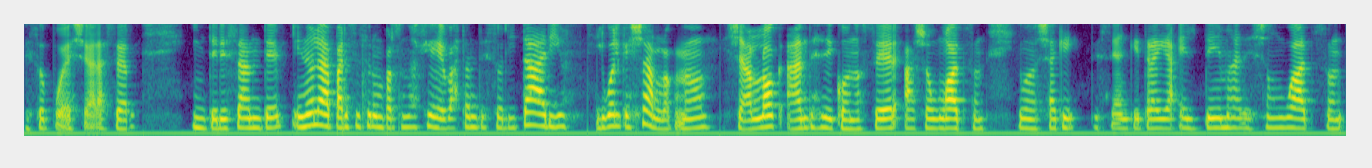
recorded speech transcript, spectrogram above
Eso puede llegar a ser interesante. Enola parece ser un personaje bastante solitario, igual que Sherlock, ¿no? Sherlock antes de conocer a John Watson. Y bueno, ya que desean que traiga el tema de John Watson,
